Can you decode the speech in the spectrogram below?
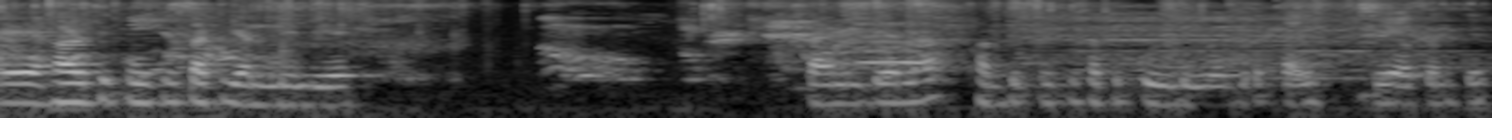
हे हळदी कुंकूसाठी आणलेली आहे. काय म्हणते याला? हळदी कुंकूसाठी कुळडी वगैरे काही जे असेल ते.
